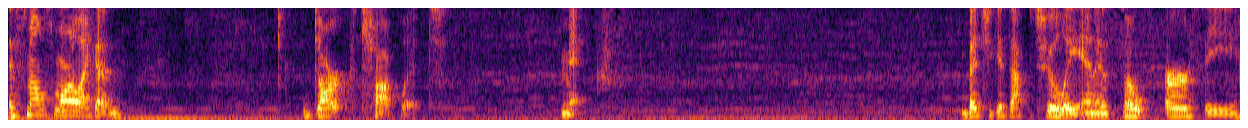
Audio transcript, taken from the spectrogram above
It smells more like a dark chocolate mix. But you get that patchouli and it's so earthy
